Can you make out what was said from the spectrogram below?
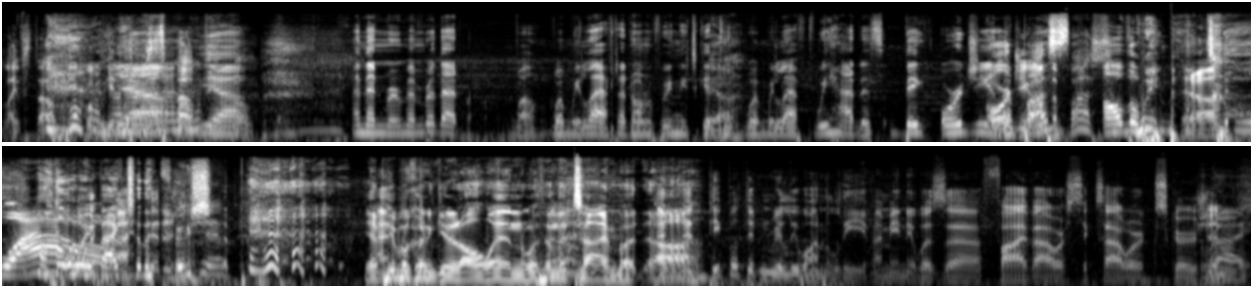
lifestyle people Yeah, lifestyle yeah. people. And then remember that. Well, when we left, I don't know if we need to get Yeah. to when we left. We had this big orgy, Orgy on, on the the bus, bus. all the way back. Yeah. To, Wow. all the way back to the cruise ship. ship. yeah, people couldn't get it all in within the time, but And, uh, and people didn't really want to leave. I mean, it was a five-hour, six-hour excursion, Right.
